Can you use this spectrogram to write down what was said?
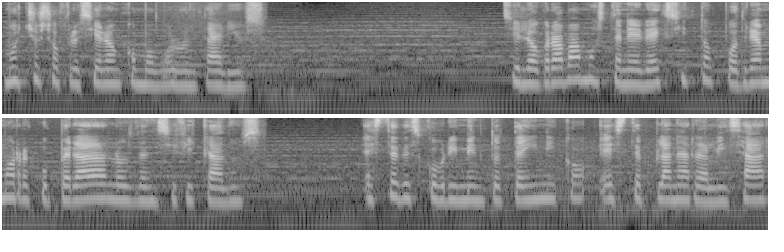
Muchos se ofrecieron como voluntarios. Si lográbamos tener éxito, podríamos recuperar a los densificados. Este descubrimiento técnico, este plan a realizar,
